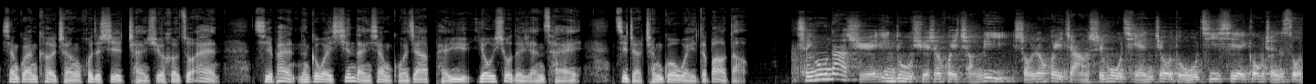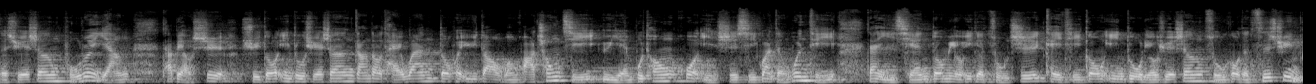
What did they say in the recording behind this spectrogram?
相关课程或者是产学合作案，期盼能够为新南向国家培育优秀的人才。记者陈国维的报道。成功大学印度学生会成立，首任会长是目前就读机械工程所的学生蒲瑞阳。他表示，许多印度学生刚到台湾都会遇到文化冲击、语言不通或饮食习惯等问题，但以前都没有一个组织可以提供印度留学生足够的资讯，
